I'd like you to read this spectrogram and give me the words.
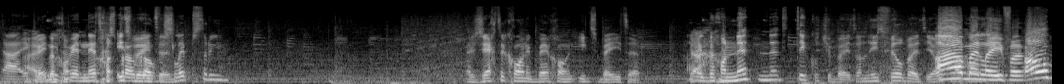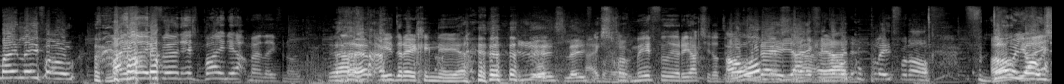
Ja, ik ik weet niet, er werd gewoon- net gewoon iets gesproken over beter. Slipstream. Hij zegt ook gewoon, ik ben gewoon iets beter. Ja, ik ben gewoon net, net een tikkeltje beter, niet veel beter. Joost, Ah, mijn leven! Oh, mijn leven ook! Mijn leven is bijna... Ja, mijn leven ook. Ja, iedereen ging neer. Iedereen's leven Ja, ik schrok meer veel je reactie dat ik Oh ook nee, ja, Ja, ik ging ja, er ook compleet vanaf. Verdomme Oh, Joost,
